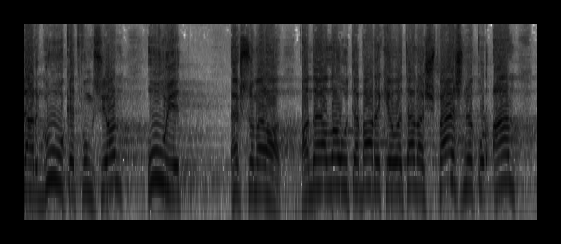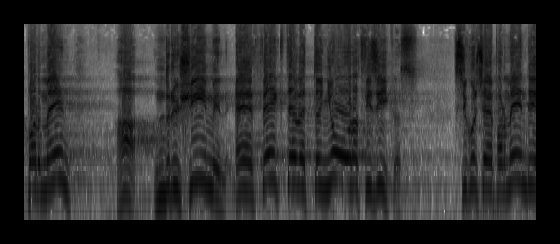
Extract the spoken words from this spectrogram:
largu këtë funksion Ujit e kështu me radhë Andaj Allahu tebareke ve teala Shpesh në Kur'an përmend ha, Ndryshimin e efekteve të njohura të fizikës Sikur që e përmendi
